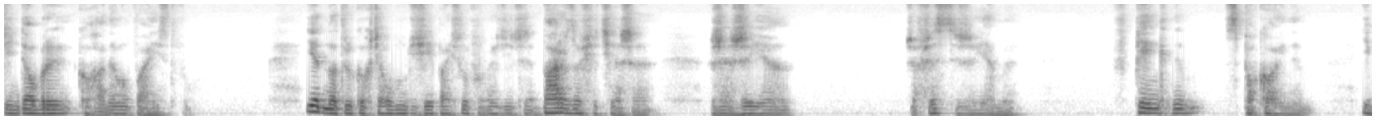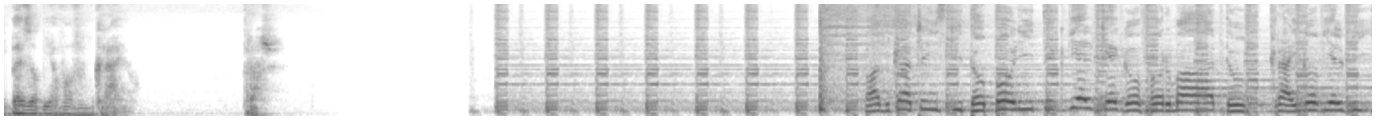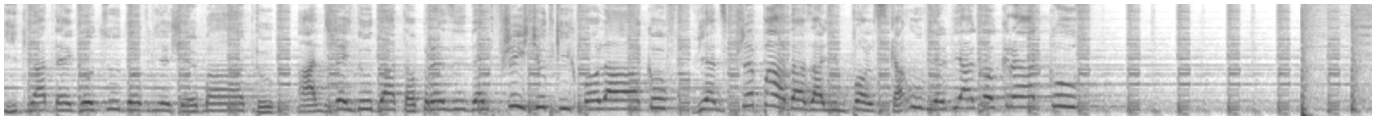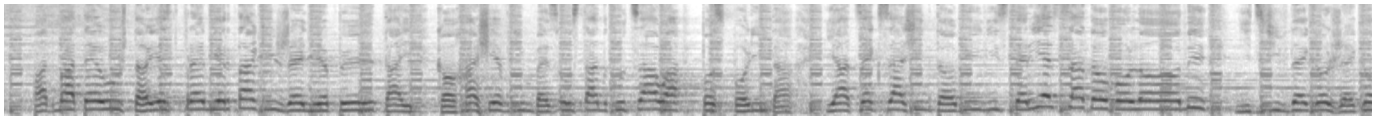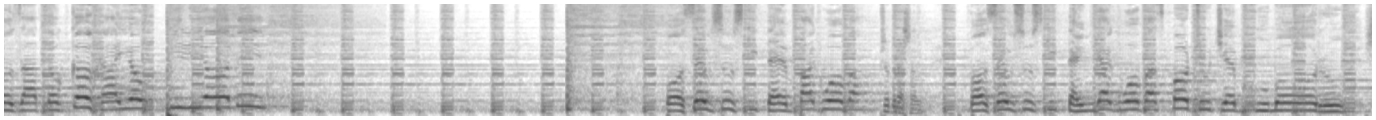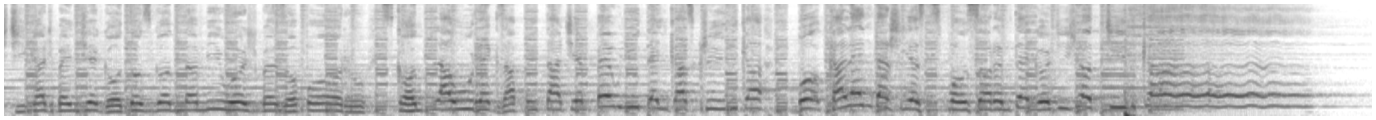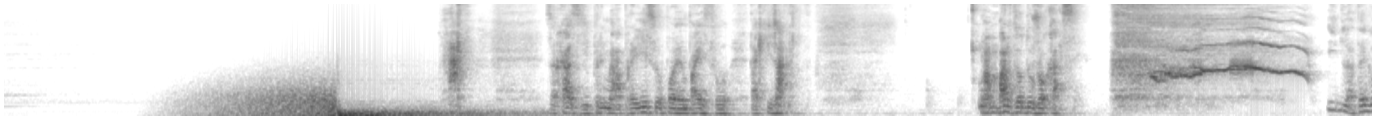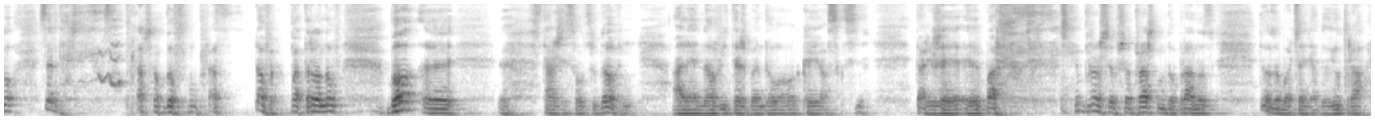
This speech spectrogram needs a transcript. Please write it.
Dzień dobry kochanemu Państwu. Jedno tylko chciałbym dzisiaj Państwu powiedzieć, że bardzo się cieszę, że żyję, że wszyscy żyjemy w pięknym, spokojnym i bezobjawowym kraju. Proszę. Pan Kaczyński to polityk wielkiego formatu. Kraj go wielbi i dlatego cudownie się ma tu. Andrzej Duda to prezydent wszyściutkich Polaków, więc przepada za nim Polska, uwielbia go Kraków. Pan Mateusz to jest premier taki, że nie pytaj. Kocha się w nim bez ustanku cała pospolita. Jacek Sasin to minister jest zadowolony. Nic dziwnego, że go za to kochają miliony. Poseł Suski tępa głowa, przepraszam. Poseł Suski tęga głowa z poczuciem humoru. Ścigać będzie go dozgodna miłość bez oporu. Skąd laurek zapytacie pełniuteńka skrzynka, bo kalendarz jest sponsorem tego dziś odcinka. Z okazji prima aprilisu powiem Państwu taki żart. Mam bardzo dużo kasy. I dlatego serdecznie zapraszam do współpracy nowych patronów, bo y, y, starzy są cudowni, ale nowi też będą kioskcy. Także y, bardzo serdecznie proszę, przepraszam, dobranoc, do zobaczenia do jutra.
